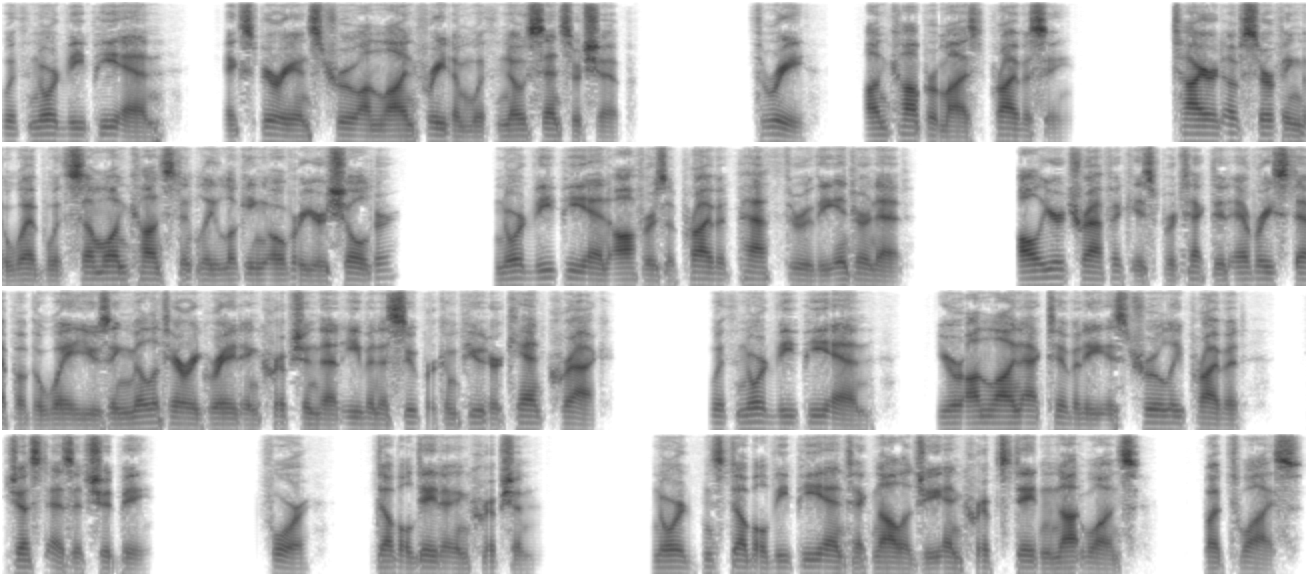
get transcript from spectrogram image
With NordVPN, Experience true online freedom with no censorship. 3. Uncompromised privacy. Tired of surfing the web with someone constantly looking over your shoulder? NordVPN offers a private path through the internet. All your traffic is protected every step of the way using military-grade encryption that even a supercomputer can't crack. With NordVPN, your online activity is truly private, just as it should be. 4. Double data encryption. Nord's double VPN technology encrypts data not once, but twice.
